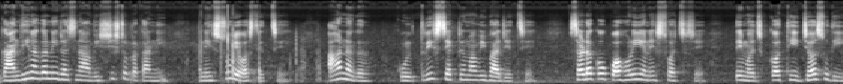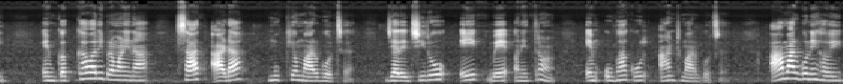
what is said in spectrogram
ગાંધીનગરની રચના વિશિષ્ટ પ્રકારની અને સુવ્યવસ્થિત છે. આ નગર કુલ ત્રીસ સેક્ટરમાં વિભાજિત છે. સડકો પહોળી અને સ્વચ્છ છે. તેમજ કથી જ સુધી એમ કક્કાવારી પ્રમાણેના સાત આડા મુખ્ય માર્ગો છે. જ્યારે જીરો, એક, બે અને ત્રણ એમ ઊભા કુલ આઠ માર્ગો છે. આ માર્ગોને હવે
